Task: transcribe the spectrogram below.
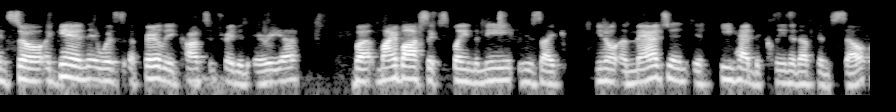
And so again, it was a fairly concentrated area. But my boss explained to me, he's like, you know, imagine if he had to clean it up himself.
